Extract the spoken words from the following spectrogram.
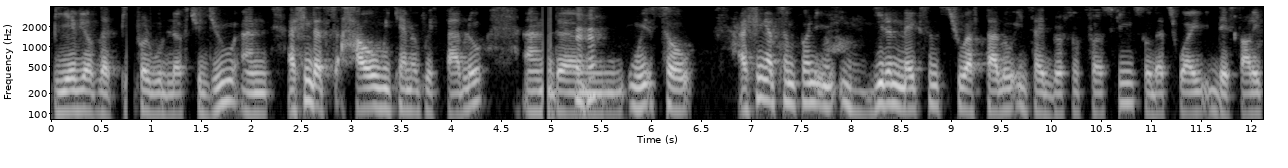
behaviors that people would love to do. And i think that's how we came up with pablo. And um, mm-hmm. we so i think at some point it didn't make sense to have pablo inside buffer first thing. So that's why they started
